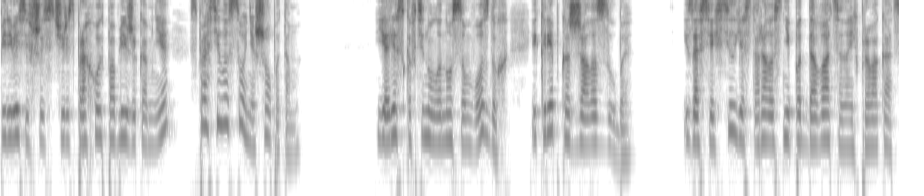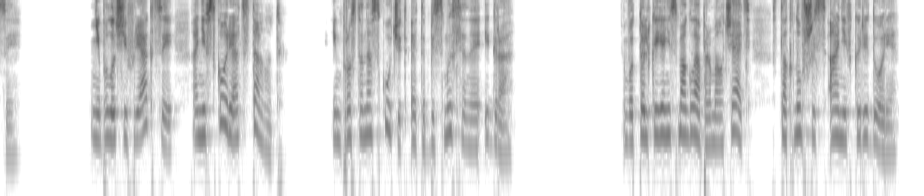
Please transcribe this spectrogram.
Перевесившись через проход поближе ко мне, спросила Соня шепотом. Я резко втянула носом воздух и крепко сжала зубы. Изо всех сил я старалась не поддаваться на их провокации. Не получив реакции, они вскоре отстанут. Им просто наскучит эта бессмысленная игра. Вот только я не смогла промолчать, столкнувшись с Аней в коридоре.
